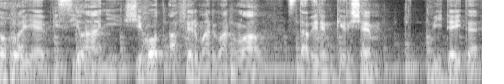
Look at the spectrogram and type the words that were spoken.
tohle je vysílání Život a firma 2.0 s Davidem Kiršem. Vítejte.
